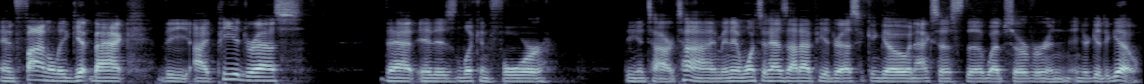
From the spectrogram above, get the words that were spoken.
and finally get back the IP address that it is looking for the entire time. And then once it has that IP address, it can go and access the web server and, and you're good to go.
